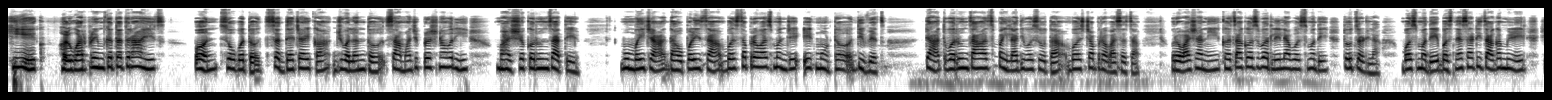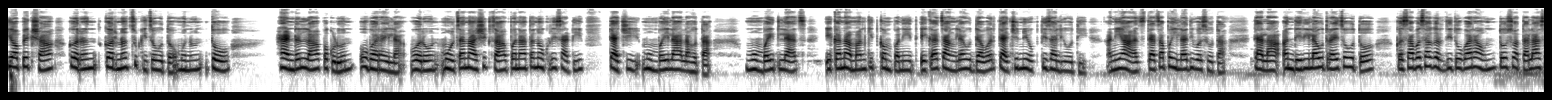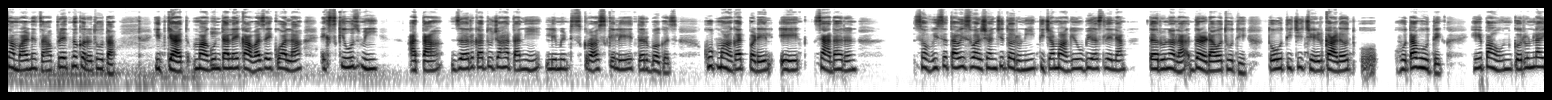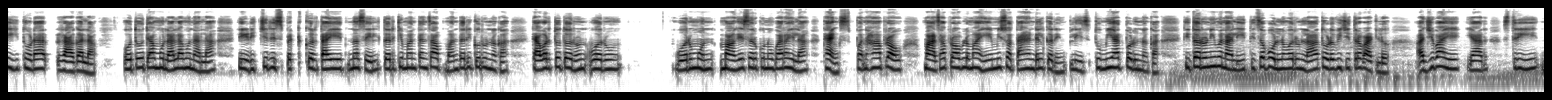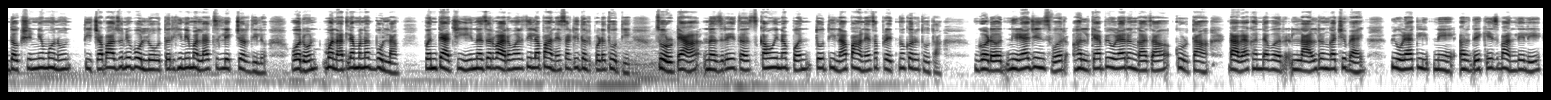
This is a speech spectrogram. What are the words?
ही एक हळुवार प्रेमकथा तर आहेच, पण सोबतच सध्याच्या एका ज्वलंत सामाजिक प्रश्नावरही भाष्य करून जाते. मुंबईच्या धावपळीचा बसचा प्रवास म्हणजे एक मोठं दिव्यच. त्यात वरूणचा आज पहिला दिवस होता बसच्या प्रवासाचा. प्रवाशांनी खचाखच भरलेल्या बसमध्ये तो चढला. बसमध्ये बसण्यासाठी जागा मिळेल ही अपेक्षा करण करणं चुकीचं होतं म्हणून तो हँडलला पकडून उभा राहिला. वरून मूळचा नाशिकचा पण आता नोकरीसाठी त्याची मुंबईला आला होता. मुंबईतल्याच एका नामांकित कंपनीत एका चांगल्या हुद्द्यावर त्याची नियुक्ती झाली होती आणि आज त्याचा पहिला दिवस होता. त्याला अंधेरीला उतरायचं होतं. कसाबसा गर्दीत उभा राहून तो स्वतःला सांभाळण्याचा प्रयत्न करत होता. इतक्यात मागून त्याला एक आवाज ऐकू आला, एक्सक्यूज मी, आता जर का तुझ्या हाताने लिमिट्स क्रॉस केले तर बघच, खूप महागात पडेल. एक साधारण सव्वीस सत्तावीस वर्षांची तरुणी तिच्यामागे उभी असलेल्या तरुणाला दरडावत होती. तो तिची छेड काढत होता बहुतेक. हे पाहून करुणलाही थोडा राग आला व तो त्या मुलाला म्हणाला, लेडीजची रिस्पेक्ट करता येत नसेल तर किमान त्यांचा अपमान तरी करू नका. त्यावर तो तरुण वरून वरमून मागे सरकून उभा राहिला. थँक्स, पण हा प्रॉ माझा प्रॉब्लेम आहे. मी स्वतः हँडल करीन. प्लीज तुम्ही यात पडू नका. ती तरुणी म्हणाली. तिचं बोलणं वरूनला थोडं विचित्र वाटलं. अजीब आहे यार, स्त्री दक्षिण्य म्हणून तिच्या बाजूने बोललो तर हिने मलाच लेक्चर दिलं. वरून मनातल्या मनात बोलला. पण त्याची नजर वारंवार तिला पाहण्यासाठी धडपडत होती. चोरट्या नजरेतच का होईना पण तो तिला पाहण्याचा प्रयत्न करत होता. गडद निळ्या जीन्सवर हलक्या पिवळ्या रंगाचा कुर्ता, डाव्या खांद्यावर लाल रंगाची बॅग, पिवळ्या क्लिपने अर्धे केस बांधलेले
